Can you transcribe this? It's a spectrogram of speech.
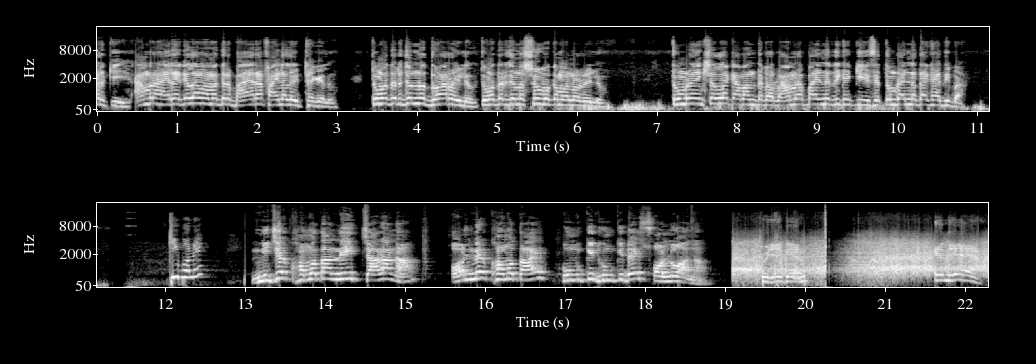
আর কি আমরা হাইরা গেলাম আমাদের বায়েরা ফাইনাল উঠে গেল। তোমাদের জন্য দোয়া রইল তোমাদের জন্য শুভকামনা রইল। তোমরা ইনশাল্লাহ কাপ আনতে পারবা আমরা পারি না দেখে কি হয়েছে তোমরা না দেখা দিবা। কি বলে? নিজের ক্ষমতা নেই চার আনা অন্যের ক্ষমতায় হুমকি ধুমকি দেয় ষোলো আনা। Again. In the air.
